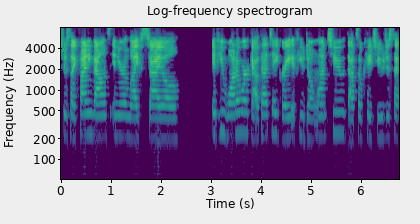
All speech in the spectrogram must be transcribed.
Just like finding balance in your lifestyle. If you want to work out that day, great. If you don't want to, that's okay too. Just set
